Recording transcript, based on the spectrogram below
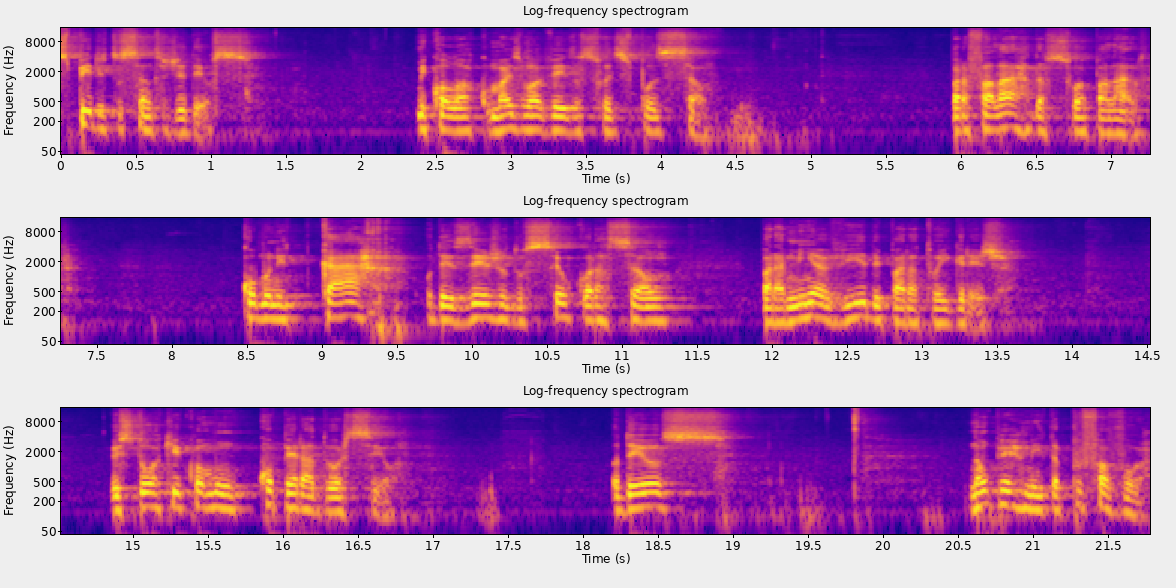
Espírito Santo de Deus, me coloco mais uma vez à sua disposição para falar da Sua palavra, comunicar o desejo do seu coração para a minha vida e para a tua igreja. Eu estou aqui como um cooperador seu. Oh Deus, não permita, por favor,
